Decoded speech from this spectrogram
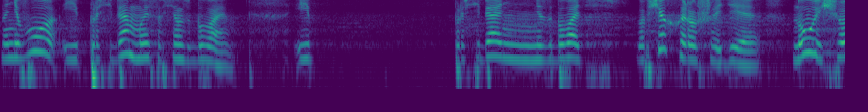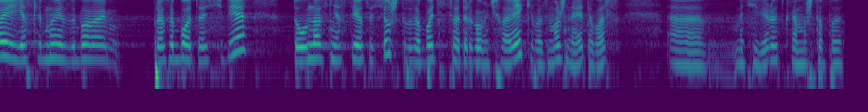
на него, и про себя мы совсем забываем. И про себя не забывать вообще хорошая идея, но еще и если мы забываем про заботу о себе, то у нас не остается сил, чтобы заботиться о другом человеке. Возможно, это вас э, мотивирует к тому, чтобы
